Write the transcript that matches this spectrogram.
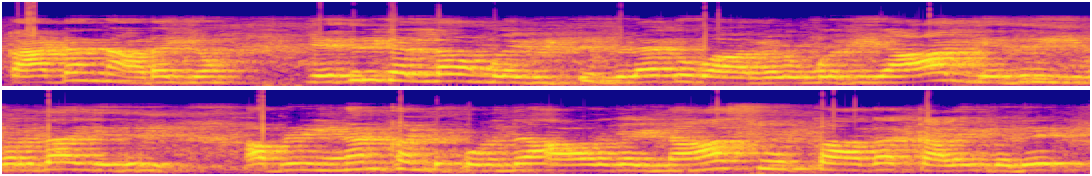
கடன் அடையும். எதிரிகள்லாம் உங்களை விட்டு விலகுவார்கள். உங்களுக்கு யார் எதிரி? இவர் தான் எதிரி அப்படின்னு இனம் கண்டு கொண்டு அவர்களை நாசூக்காக களைவது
